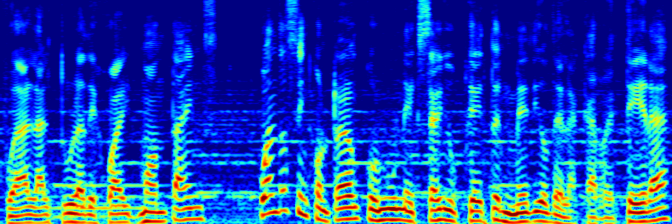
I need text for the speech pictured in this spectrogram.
Fue a la altura de White Mountains cuando se encontraron con un extraño objeto en medio de la carretera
